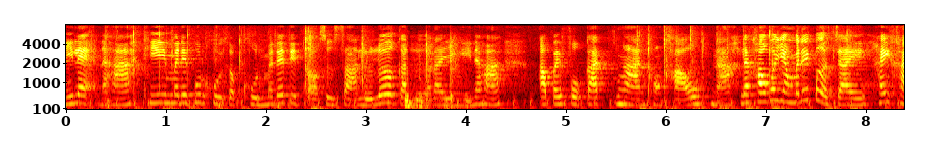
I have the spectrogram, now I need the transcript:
นี้แหละนะคะ ที่ไม่ได้พูดคุยกับคุณไม่ได้ติดต่อสื่อสารหรือเลิกกันหรืออะไรอย่างนี้นะคะ เอาไปโฟกัสงานของเขานะและเขาก็ยังไม่ได้เปิดใจให้ใคร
